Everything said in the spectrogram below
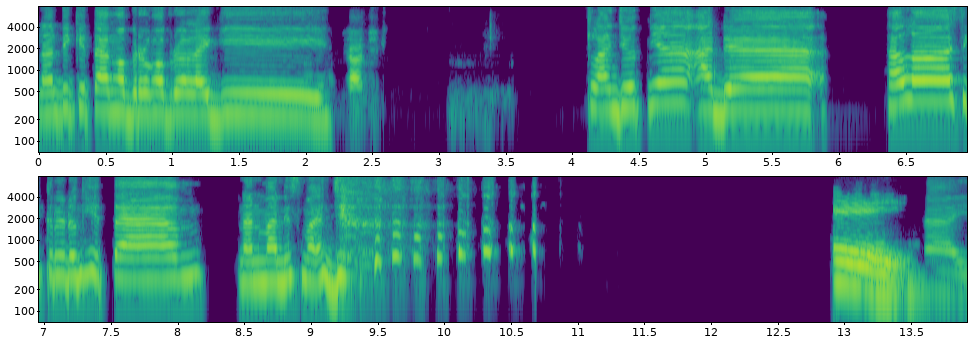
Nanti kita ngobrol-ngobrol lagi. Selanjutnya ada Halo si kerudung hitam, nan manis manja. Eh, Nah, iya.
